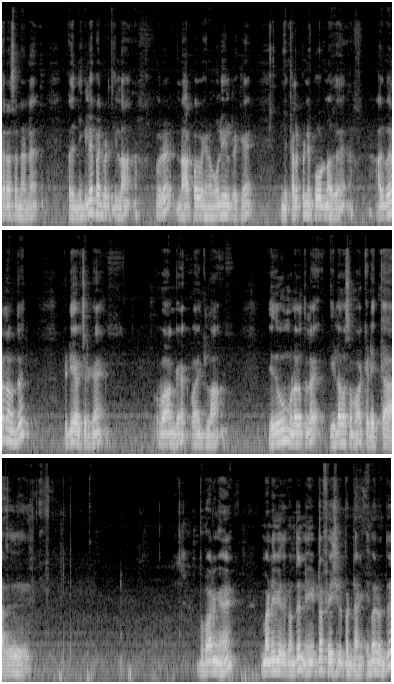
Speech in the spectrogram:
தர சொன்னேன் அதை நீங்களே பயன்படுத்திக்கலாம். ஒரு நாற்பது வகையான மூலிகைகள் இருக்குது நீங்கள் கலெக்ட் பண்ணி போடணும் அது. அது பதிலாக நான் வந்து ரெடியாக வச்சுருக்கேன். வாங்க வாங்கிக்கலாம். எதுவும் உலகத்தில் இலவசமாக கிடைக்காது. இப்போ பாருங்கள் மனைவி அதுக்கு வந்து நீட்டாக ஃபேஷியல் பண்ணிட்டாங்க. இது மாதிரி வந்து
